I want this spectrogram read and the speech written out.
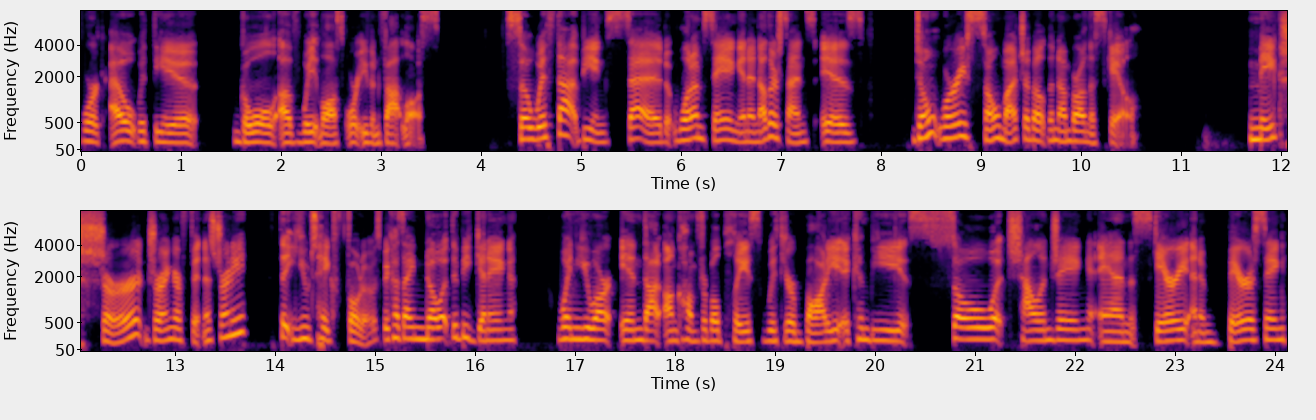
work out with the goal of weight loss or even fat loss. So, with that being said, what I'm saying in another sense is don't worry so much about the number on the scale. Make sure during your fitness journey that you take photos because I know at the beginning, when you are in that uncomfortable place with your body, it can be so challenging and scary and embarrassing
